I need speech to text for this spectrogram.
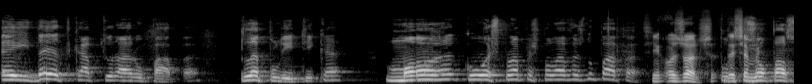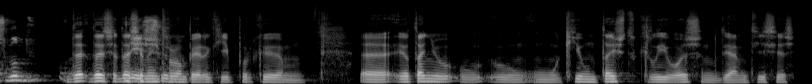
a ideia de capturar o Papa pela política morre com as próprias palavras do Papa. Sim, oh Jorge, deixa-me... João Paulo II... De, deixa, deixa-me interromper aqui, porque uh, eu tenho um, um, aqui um texto que li hoje no Diário Notícias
